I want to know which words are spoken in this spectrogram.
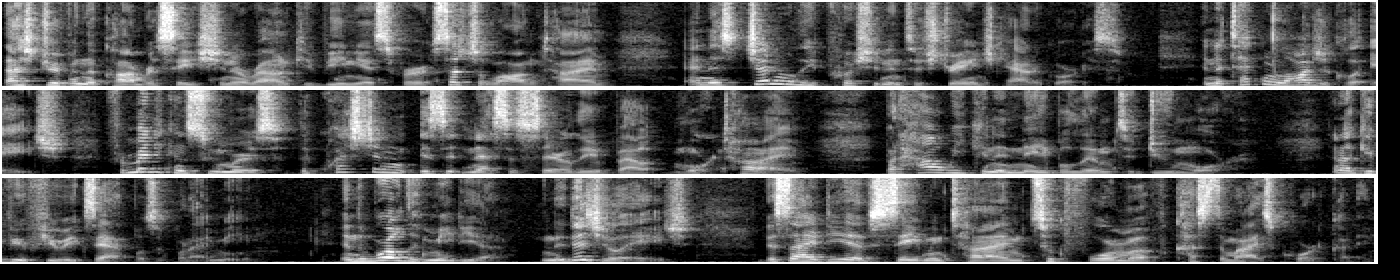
That's driven the conversation around convenience for such a long time and is generally pushed into strange categories. In the technological age, for many consumers, the question isn't necessarily about more time, but how we can enable them to do more. And I'll give you a few examples of what I mean. In the world of media, in the digital age, this idea of saving time took form of customized cord cutting.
